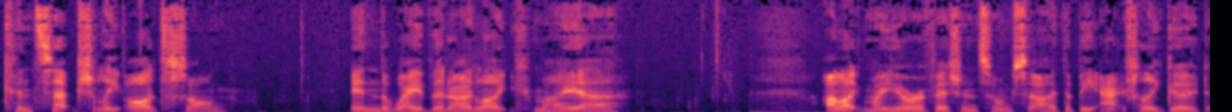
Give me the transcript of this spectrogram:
conceptually odd song in the way that I like my uh, I like my Eurovision songs to either be actually good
